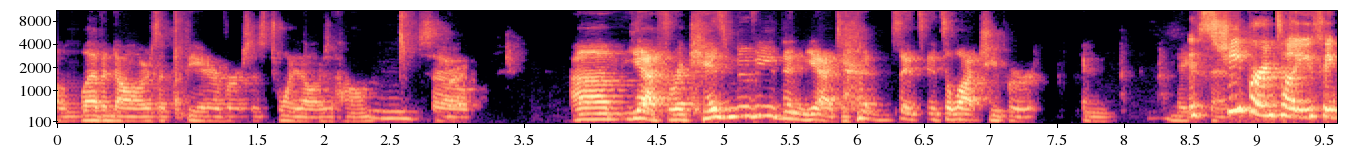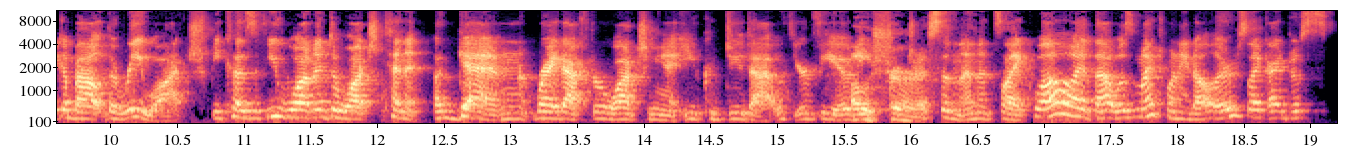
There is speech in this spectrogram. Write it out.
eleven dollars at the theater versus twenty dollars at home. Mm. So, um, yeah, for a kids movie, then yeah, it's, it's, it's a lot cheaper and makes It's sense. cheaper until you think about the rewatch because if you wanted to watch Tenet again right after watching it, you could do that with your VOD Oh, sure. purchase, and then it's like, well, I, that was my twenty dollars. Like I just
